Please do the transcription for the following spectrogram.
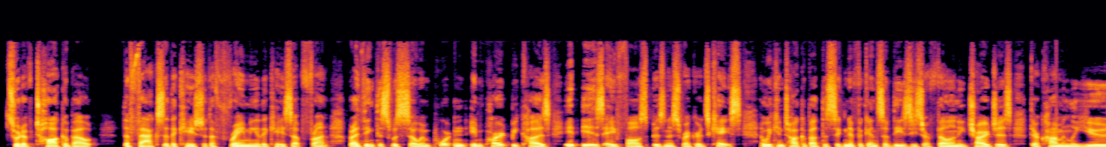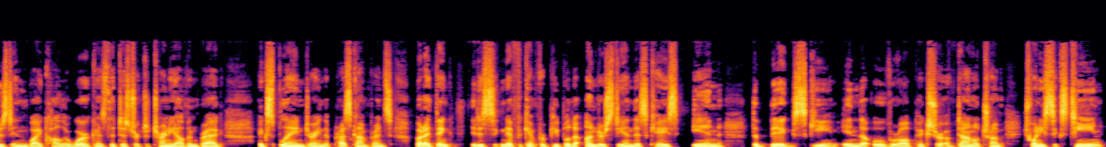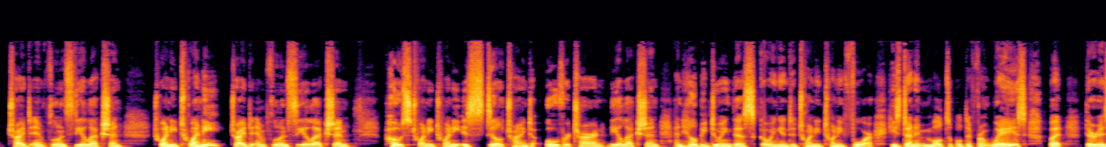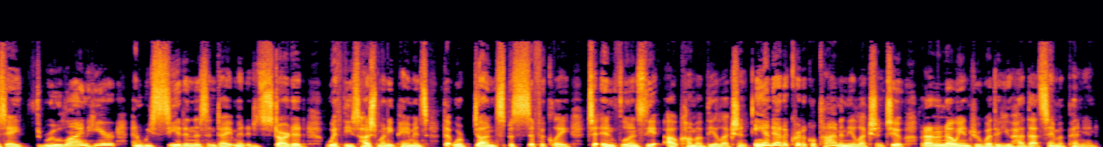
sort of talk about the facts of the case or the framing of the case up front. But I think this was so important in part because it is a false business records case. And we can talk about the significance of these. These are felony charges. They're commonly used in white collar work as the district attorney Alvin Bragg explained during the press conference. But I think it is significant for people to understand this case in the big scheme, in the overall picture of Donald Trump 2016 tried to influence the election. 2020 tried to influence the election. Post 2020 is still trying to overturn the election, and he'll be doing this going into 2024. He's done it multiple different ways, but there is a through line here, and we see it in this indictment. It started with these hush money payments that were done specifically to influence the outcome of the election and at a critical time in the election, too. But I don't know, Andrew, whether you had that same opinion.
